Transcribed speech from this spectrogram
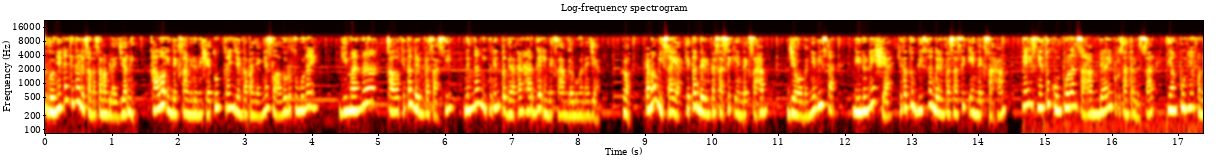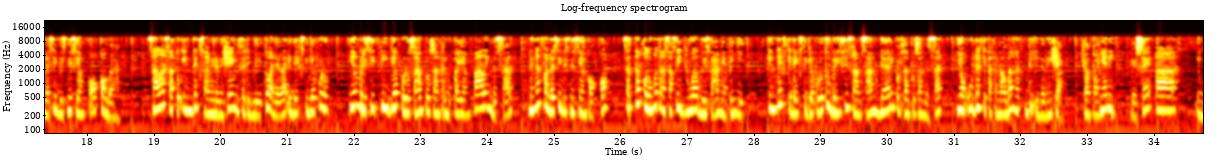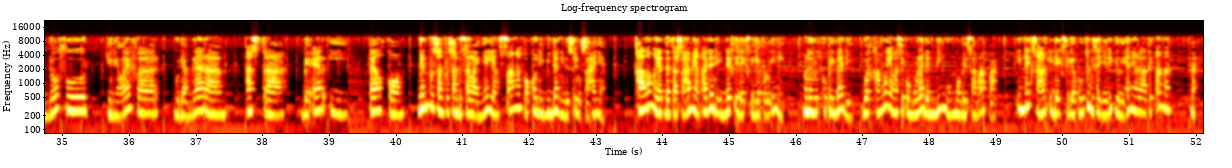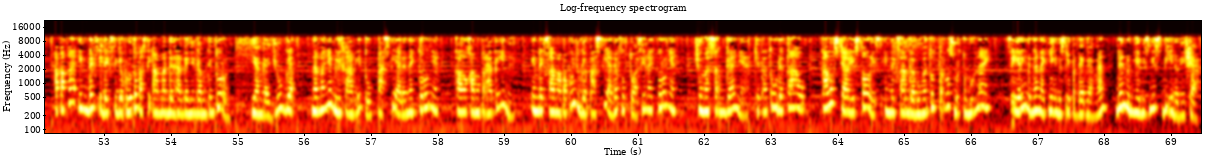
Sebelumnya kan kita udah sama-sama belajar nih, kalau indeks saham Indonesia itu tren jangka panjangnya selalu bertumbuh naik. Gimana kalau kita berinvestasi dengan ngikutin pergerakan harga indeks saham gabungan aja? Loh, emang bisa ya kita berinvestasi ke indeks saham? Jawabannya bisa. Di Indonesia, kita tuh bisa berinvestasi ke indeks saham yang isinya tuh kumpulan saham dari perusahaan terbesar yang punya fondasi bisnis yang kokoh banget. Salah satu indeks saham Indonesia yang bisa dibeli itu adalah indeks 30, yang berisi 30 saham perusahaan terbuka yang paling besar dengan fondasi bisnis yang kokoh serta volume transaksi jual beli saham yang tinggi. Indeks indeks 30 itu berisi saham-saham dari perusahaan-perusahaan besar yang udah kita kenal banget di Indonesia. Contohnya nih, BCA, Indofood, Unilever, Gudang Garam, Astra, BRI, Telkom, dan perusahaan-perusahaan besar lainnya yang sangat kokoh di bidang industri usahanya. Kalau ngelihat daftar saham yang ada di indeks IDX 30 ini, menurutku pribadi, buat kamu yang masih pemula dan bingung mau beli saham apa, indeks saham IDX 30 itu bisa jadi pilihan yang relatif aman. Nah, apakah indeks IDX 30 itu pasti aman dan harganya nggak mungkin turun? Ya nggak juga. Namanya beli saham itu pasti ada naik turunnya. Kalau kamu perhati ini, indeks saham apa pun juga pasti ada fluktuasi naik turunnya. Cuma seenggaknya kita tuh udah tahu kalau secara historis indeks saham gabungan tuh terus bertumbuh naik seiring dengan naiknya industri perdagangan dan dunia bisnis di Indonesia.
